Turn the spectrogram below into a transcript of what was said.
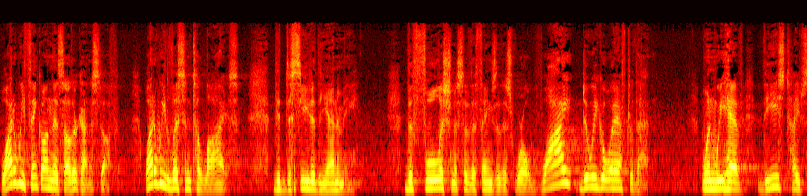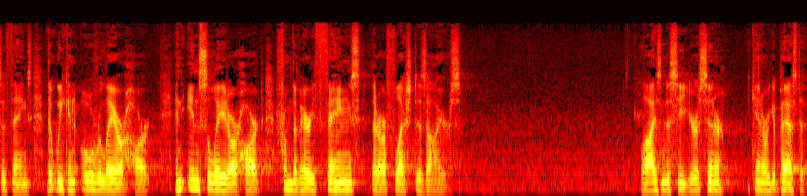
Why do we think on this other kind of stuff? Why do we listen to lies, the deceit of the enemy, the foolishness of the things of this world? Why do we go after that? When we have these types of things that we can overlay our heart and insulate our heart from the very things that our flesh desires. Lies and deceit, you're a sinner. You can't ever get past it.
